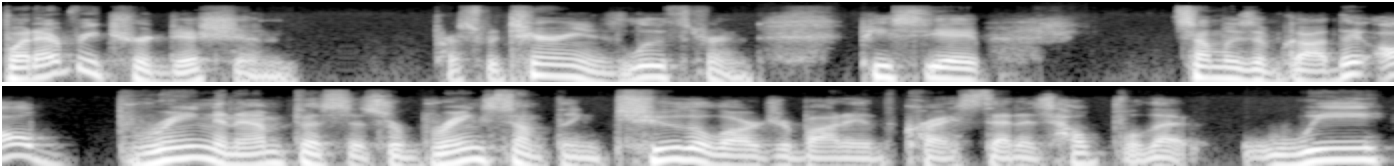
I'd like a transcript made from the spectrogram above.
But every tradition, Presbyterians, Lutheran, PCA, Assemblies of God, they all bring an emphasis or bring something to the larger body of Christ that is helpful that we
